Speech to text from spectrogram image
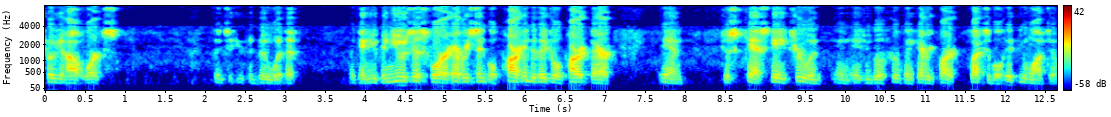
show you how it works, things that you can do with it. Again, you can use this for every single part, individual part there, and just cascade through and, and as you go through, make every part flexible if you want to.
